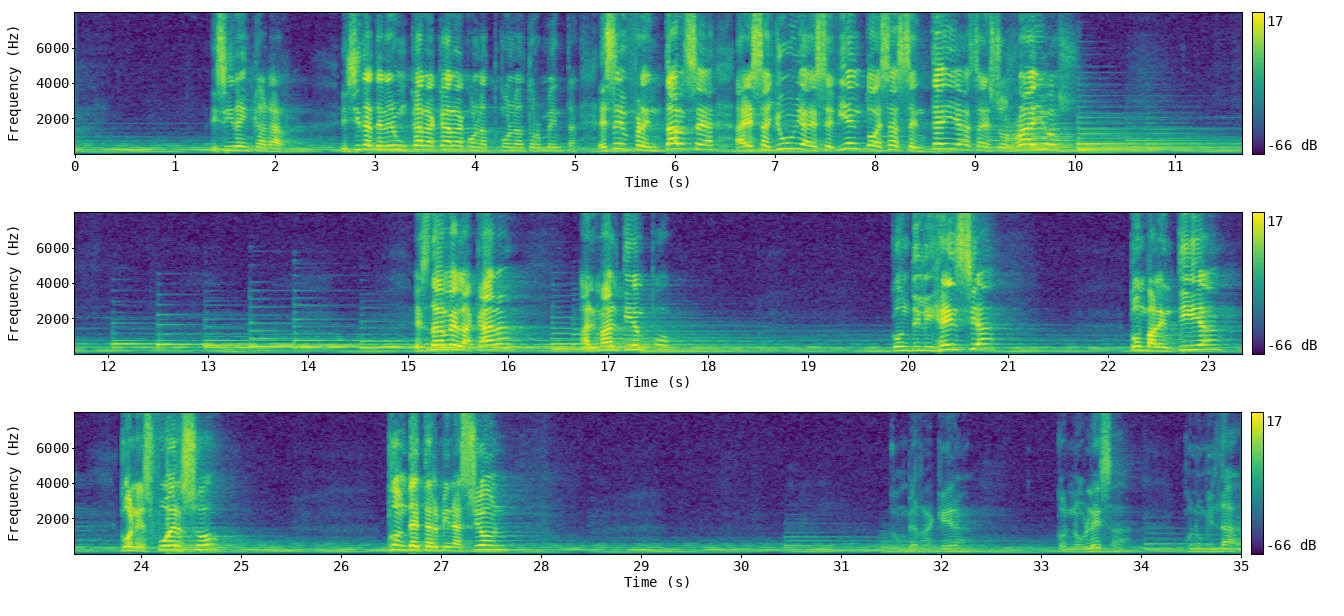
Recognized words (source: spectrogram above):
es ir a encarar, es ir a tener un cara a cara con la, con la tormenta, es enfrentarse a esa lluvia, a ese viento, a esas centellas, a esos rayos. Es darle la cara al mal tiempo con diligencia, con valentía, con esfuerzo, con determinación, con berraquera, con nobleza, con humildad.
